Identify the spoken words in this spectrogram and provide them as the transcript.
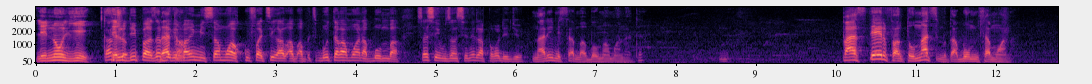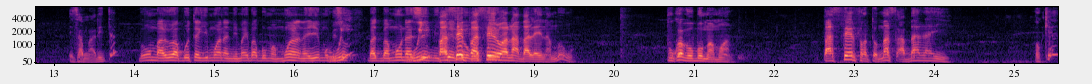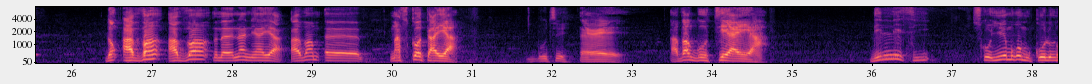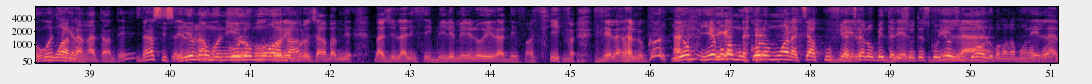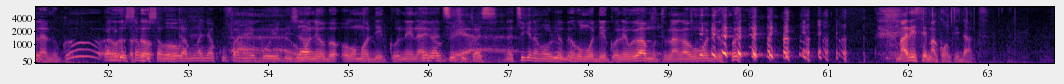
le non lie quand tu dis par exemple que marie misamu akufa ti abotaka mwana abomba ça c'est vous enseigner la parole de dieu marie misamu aboma mwana te pasteur fantomas moto abomisa mwana eza marie te bon mario abotaki mwana ndimaki baboma mwana na ye mobiso oui. bato bamona oui, pasteur wana abalai na mbongo pourkui boboma mwana Pasteur fantomas abala ye ok donc avant avant euh, nani aya avant euh, mascotte aya Gauthier eh, avant Gauthier aya dinlisi siko ye moko mokolo mwana okotikela nga tante naya sisa ye lelo moko namoni yo mokolo o- mwana oreprochaka ba mi- ba journaliste ebele mais lelo oye na defensive zela nanu kolo ye moko mukolo mwana ti akufi atikala obeta liso te sikoyo yo ozwi droit oloba makambo wana zela nanu koni kosambwisa moto ya ngani akufa na ye boye deja omoni okomo dekone na yo natiki kasi natiki nanga oloba yo pe okomo dekone yo ya mutu nanga okomo dekone Marie c'est ma confidente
